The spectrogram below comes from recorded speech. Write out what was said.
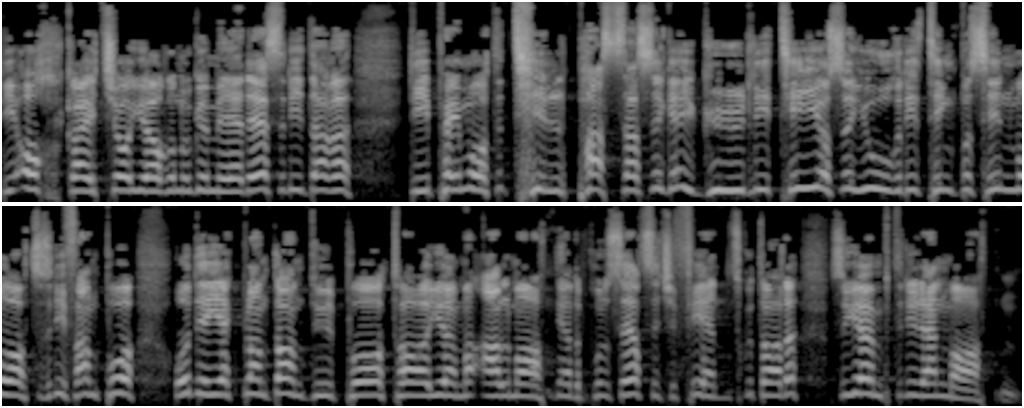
De orka ikke å gjøre noe med det, så de, der, de på en måte tilpassa seg ei gudelig tid, og så gjorde de ting på sin måte som de fant på. Og det gikk bl.a. ut på å ta og gjemme all maten de hadde produsert, så ikke fienden skulle ta det. Så gjemte de den maten.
